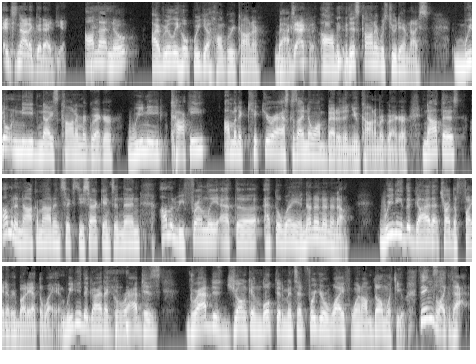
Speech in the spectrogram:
It's not a good idea. On that note, I really hope we get hungry Conor back. Exactly. Um, this Conor was too damn nice. We don't need nice Conor McGregor. We need cocky. I'm gonna kick your ass because I know I'm better than you, Conor McGregor. Not this. I'm gonna knock him out in 60 seconds, and then I'm gonna be friendly at the at the weigh-in. No, no, no, no, no. We need the guy that tried to fight everybody at the weigh-in. We need the guy that grabbed his grabbed his junk and looked at him and said, "For your wife when I'm done with you." Things like that.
